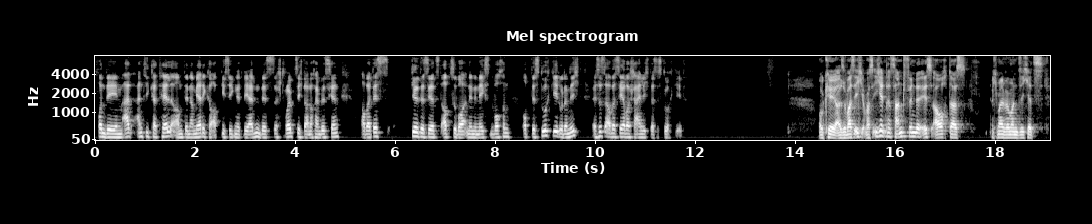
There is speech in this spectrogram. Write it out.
von dem Antikartellamt in Amerika abgesegnet werden. Das sträubt sich da noch ein bisschen. Aber das gilt es jetzt abzuwarten in den nächsten Wochen, ob das durchgeht oder nicht. Es ist aber sehr wahrscheinlich, dass es durchgeht. Okay, also was ich, was ich interessant finde, ist auch, dass, ich meine, wenn man sich jetzt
